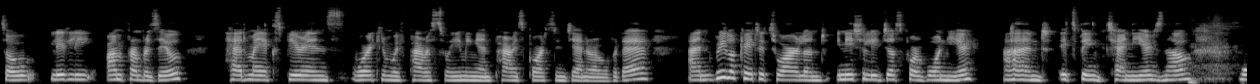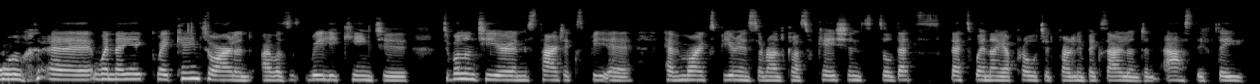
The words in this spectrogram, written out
So literally, I'm from Brazil had my experience working with para swimming and para sports in general over there and relocated to Ireland initially just for one year. And it's been 10 years now. so uh, when I, I came to Ireland, I was really keen to, to volunteer and start exp- uh, having more experience around classifications. So that's, that's when I approached Paralympics Ireland and asked if they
